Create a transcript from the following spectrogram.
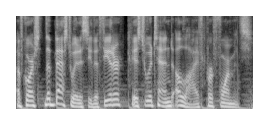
Of course, the best way to see the theater is to attend a live performance.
